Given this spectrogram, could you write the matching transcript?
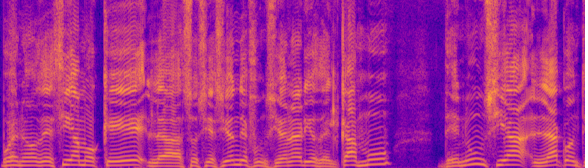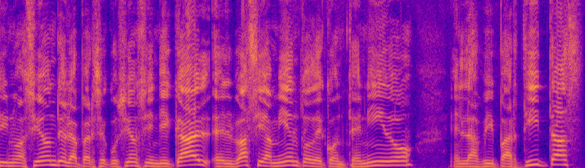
Bueno, decíamos que la Asociación de Funcionarios del CASMU denuncia la continuación de la persecución sindical, el vaciamiento de contenido en las bipartitas,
